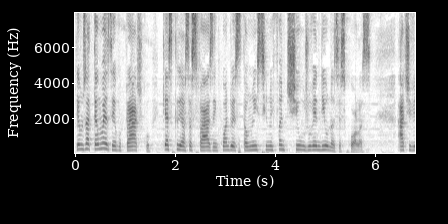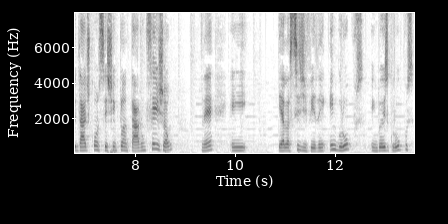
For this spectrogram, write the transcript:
Temos até um exemplo prático que as crianças fazem quando estão no ensino infantil juvenil nas escolas. A atividade consiste em plantar um feijão, né? E elas se dividem em grupos, em dois grupos.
